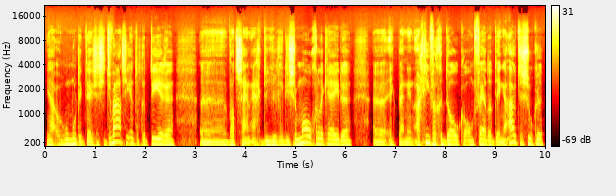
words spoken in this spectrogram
ja, hoe moet ik deze situatie interpreteren? Uh, wat zijn eigenlijk de juridische mogelijkheden? Uh, ik ben in archieven gedoken om verder dingen uit te zoeken.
